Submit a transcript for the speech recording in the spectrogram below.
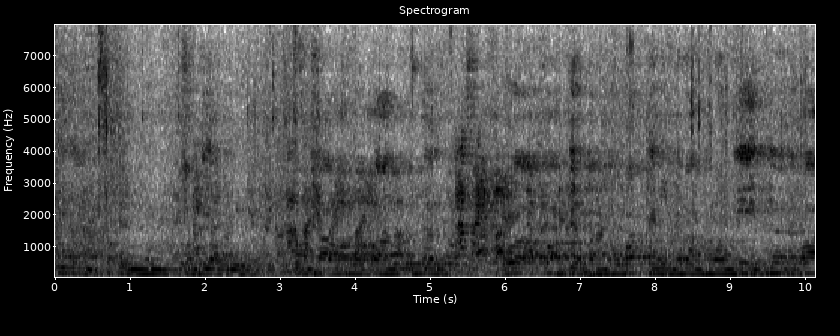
ที่ต้องก็เป็นหนึ่งเดียว่คนชาวตลอดการรู้เลยเพราะว่าความเกี่ยวพันกับวัดเกี่ยวพันกับตรงนี้เนื่องจากว่า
